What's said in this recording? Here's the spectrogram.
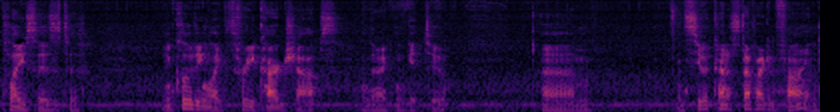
places to including like three card shops that I can get to, um, and see what kind of stuff I can find.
